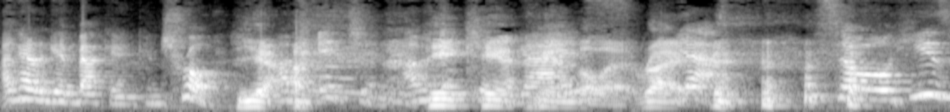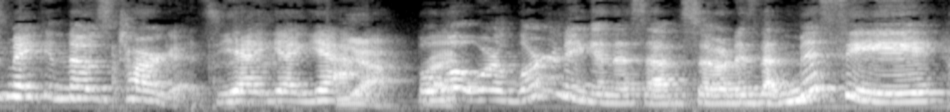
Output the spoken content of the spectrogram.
I gotta get back in control. Yeah. I'm itching. I'm He itching, can't guys. handle it, right. Yeah. so he's making those targets. Yeah, yeah, yeah. Yeah, But right. what we're learning in this episode is that Missy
